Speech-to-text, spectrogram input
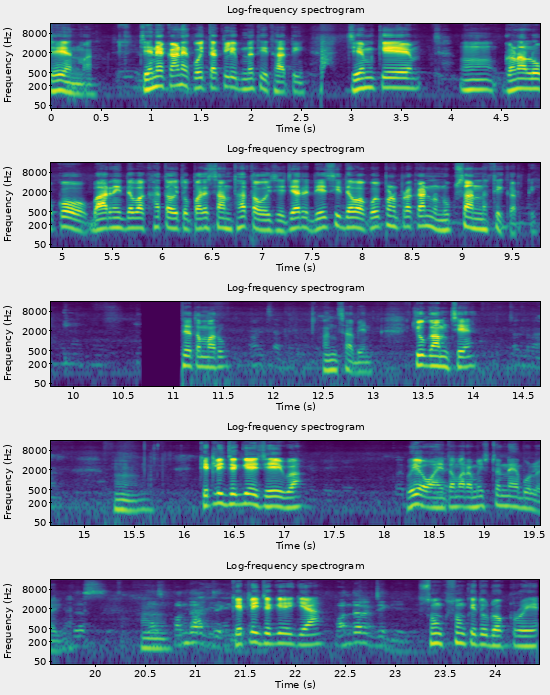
જય હનુમાન. જેને કારણે કોઈ તકલીફ નથી થતી. જેમ કે ઘણા લોકો બહારની દવા ખાતા હોય તો પરેશાન થતા હોય છે. જ્યારે દેશી દવા કોઈ પણ પ્રકારનું નુકસાન નથી કરતી. છે તમારું? હંસાબેન. કયું ગામ છે? હમ. કેટલી જગ્યાએ છે એવા ભાઈ અહીં તમારા મિસ્ટરને બોલાવી કેટલી જગ્યાએ ગયા? પંદર જગ્યાએ. શું શું કીધું ડોક્ટરોએ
